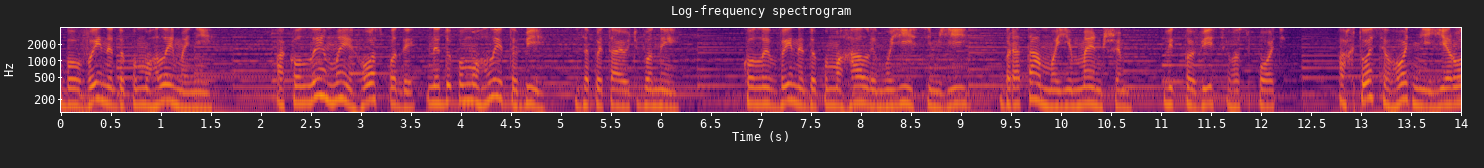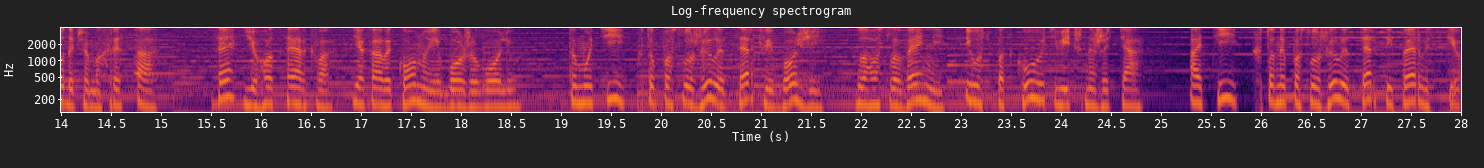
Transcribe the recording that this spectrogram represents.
Бо ви не допомогли мені. А коли ми, Господи, не допомогли тобі, запитають вони. Коли ви не допомагали моїй сім'ї, братам моїм меншим, відповість Господь. А хто сьогодні є родичами Христа? Це Його церква, яка виконує Божу волю. Тому ті, хто послужили церкві Божій, благословенні і успадкують вічне життя, а ті, хто не послужили церкві первістків,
